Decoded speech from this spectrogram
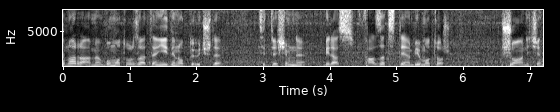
Buna rağmen bu motor zaten 7.3 ile titreşimle biraz fazla titreyen bir motor şu an için.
